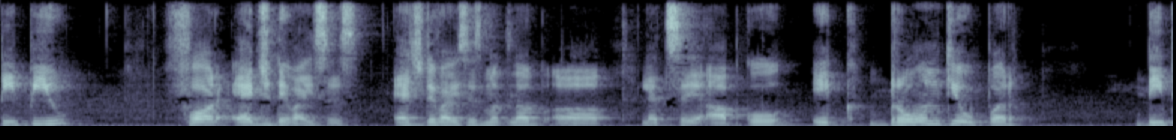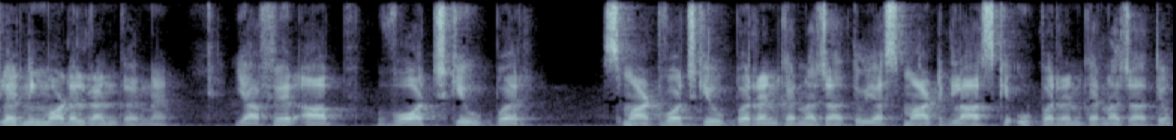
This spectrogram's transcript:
T P U for edge devices edge devices मतलब लेट्स uh, से आपको एक ड्रोन के ऊपर डीप लर्निंग मॉडल रन करना है। या फिर आप वॉच के ऊपर स्मार्ट वॉच के ऊपर रन करना चाहते हो या स्मार्ट ग्लास के ऊपर रन करना चाहते हो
